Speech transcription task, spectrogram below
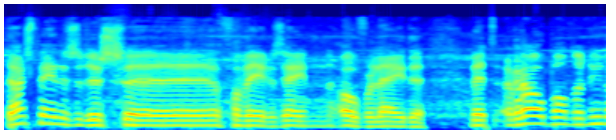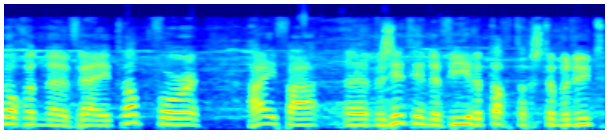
daar spelen ze dus eh, vanwege zijn overlijden met rouwbanden. Nu nog een eh, vrije trap voor Haifa. We zitten in de 84ste minuut.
